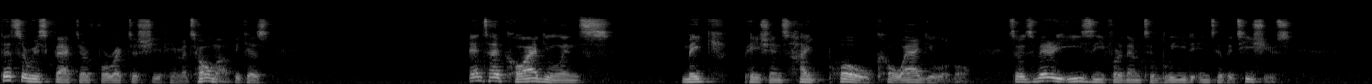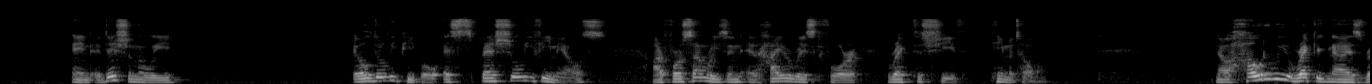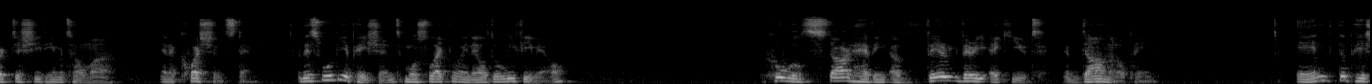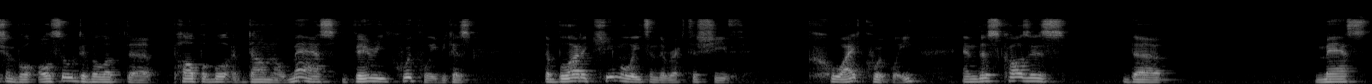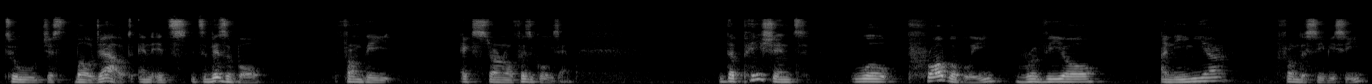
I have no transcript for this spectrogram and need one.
that's a risk factor for rectus sheath hematoma because anticoagulants make patients hypocoagulable. So it's very easy for them to bleed into the tissues. And additionally, elderly people, especially females, are for some reason at higher risk for rectus sheath hematoma. Now, how do we recognize rectus sheath hematoma in a question stem? This will be a patient, most likely an elderly female, who will start having a very, very acute abdominal pain. And the patient will also develop the palpable abdominal mass very quickly because the blood accumulates in the rectus sheath quite quickly, and this causes the mass to just bulge out, and it's it's visible from the external physical exam. The patient will probably reveal anemia from the CBC,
